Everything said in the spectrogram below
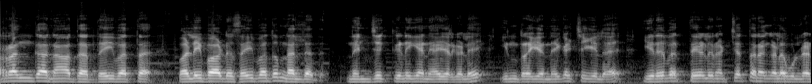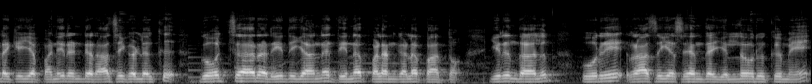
அரங்கநாதர் தெய்வத்தை வழிபாடு செய்வதும் நல்லது. நெஞ்சுக்கிணிய நேயர்களே இன்றைய நிகழ்ச்சியில் இருபத்தேழு நட்சத்திரங்களை உள்ளடக்கிய பனிரெண்டு ராசிகளுக்கு கோச்சார ரீதியான தின பலன்களை பார்த்தோம். இருந்தாலும் ஒரே ராசியை சேர்ந்த எல்லோருக்குமே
